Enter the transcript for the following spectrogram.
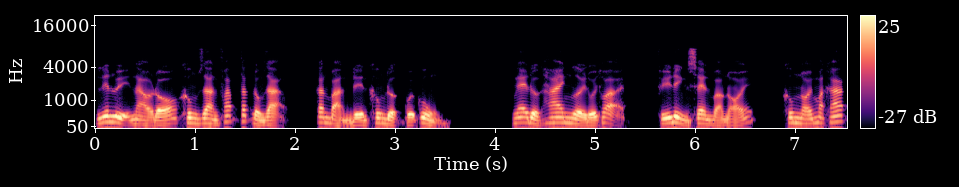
Liên lụy nào đó không gian pháp tắc đồng dạng, căn bản đến không được cuối cùng. Nghe được hai người đối thoại, phí đình xen vào nói, không nói mặt khác,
